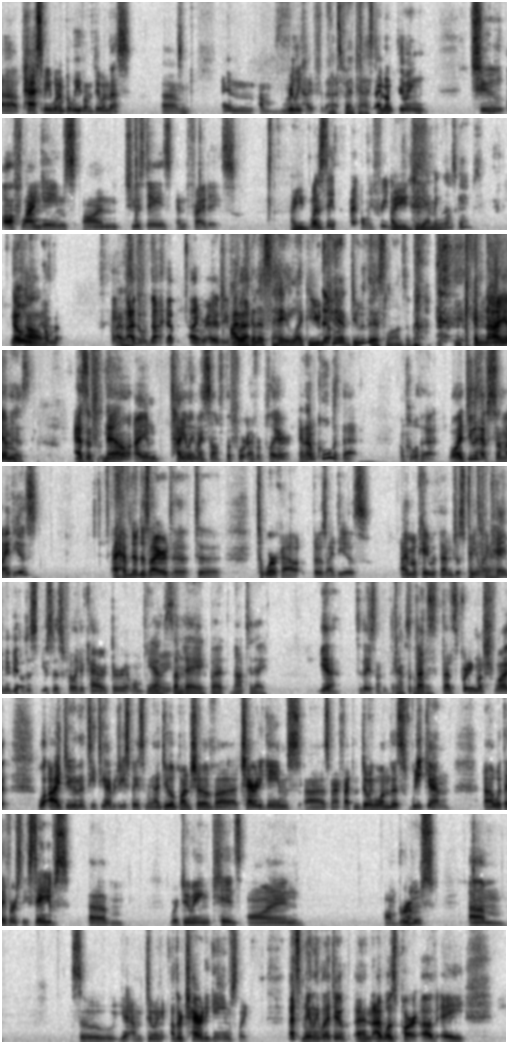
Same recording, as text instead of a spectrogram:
uh, past me wouldn't believe I'm doing this. Um, and I'm really hyped for that. That's fantastic. And I'm doing two offline games on Tuesdays and Fridays. Are you Wednesdays my only free day. Are you DMing those games? No, oh. hell no. I, was, I, do not have the time or energy. I that. I was gonna say, like, you no. can't do this, Lonzo. you cannot. I am. This. As of now, I am titling myself the forever player, and I'm cool with that. I'm cool with that. Well, I do have some ideas. I have no desire to to to work out those ideas. I'm okay with them just being That's like, fair. hey, maybe I'll just use this for like a character at one point. Yeah, someday, but not today. Yeah, today's not the day. Absolutely. But that's that's pretty much what what I do in the TTRPG space. I mean, I do a bunch of uh, charity games. Uh, as a matter of fact, I'm doing one this weekend uh, with Diversity Saves. Um, we're doing kids on on brooms. Um, so yeah, I'm doing other charity games like that's mainly what I do. And I was part of a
